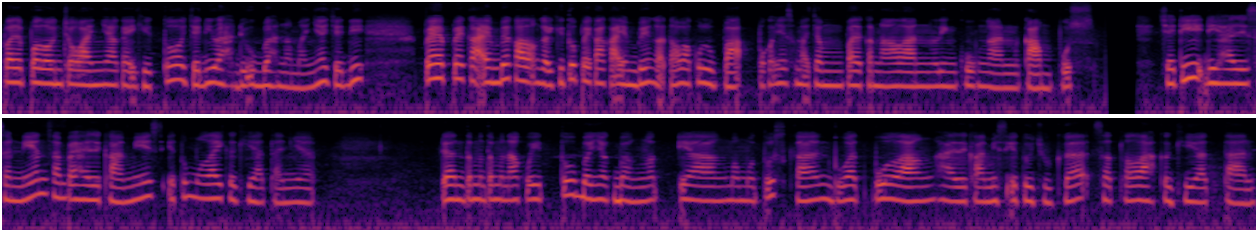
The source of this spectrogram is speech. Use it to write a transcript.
peloncoannya kayak gitu, jadilah diubah namanya. Jadi PPKMB kalau nggak gitu PKKMB nggak tahu aku lupa pokoknya semacam perkenalan lingkungan kampus jadi di hari Senin sampai hari Kamis itu mulai kegiatannya. Dan teman-teman aku itu banyak banget yang memutuskan buat pulang hari Kamis itu juga setelah kegiatan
